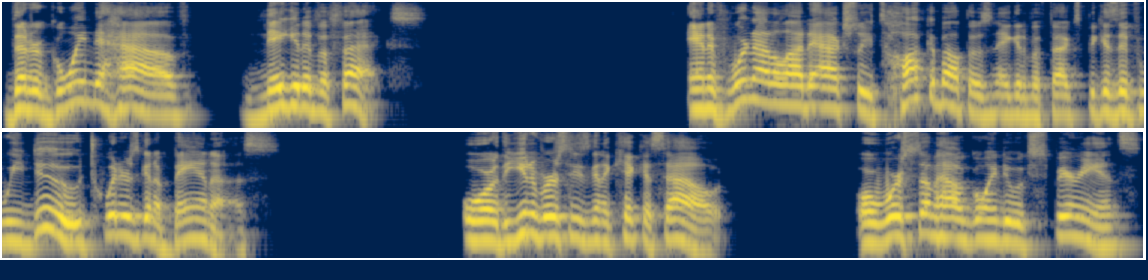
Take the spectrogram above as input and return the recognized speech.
that are going to have negative effects. And if we're not allowed to actually talk about those negative effects, because if we do, Twitter's going to ban us, or the university is going to kick us out, or we're somehow going to experience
